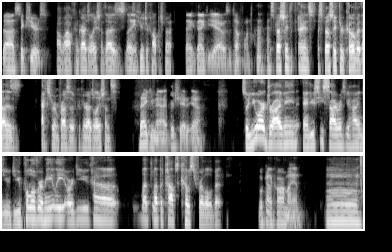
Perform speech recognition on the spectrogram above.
Uh, six years. Oh wow! Congratulations. That is that is a huge accomplishment. Thank, thank you. Yeah, it was a tough one. especially especially through COVID. That is extra impressive. Congratulations. Thank you, man. I appreciate it. Yeah. So you are driving and you see sirens behind you. Do you pull over immediately or do you kind of let let the cops coast for a little bit? What kind of car am I in? Mm,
